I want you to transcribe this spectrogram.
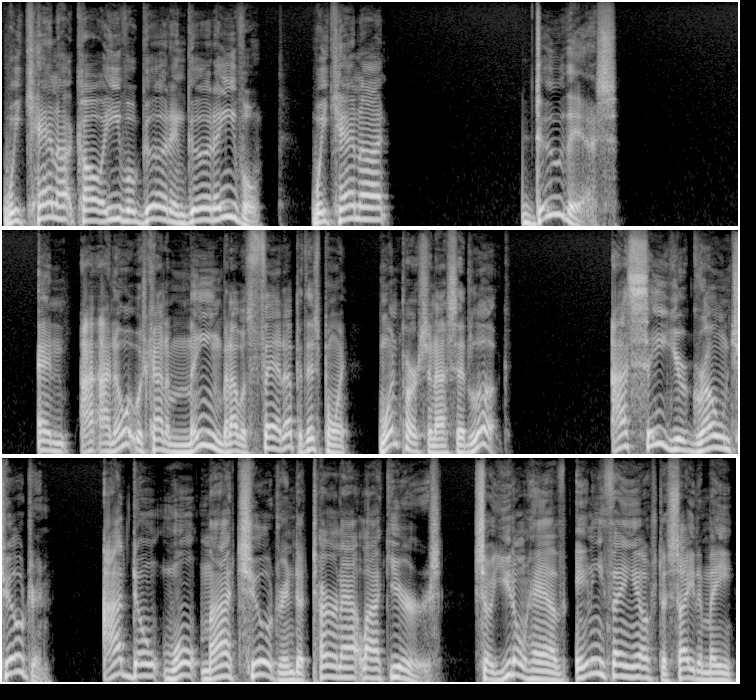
We cannot call evil good and good evil. We cannot do this. And I, I know it was kind of mean, but I was fed up at this point. One person I said, Look, I see your grown children. I don't want my children to turn out like yours. So you don't have anything else to say to me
